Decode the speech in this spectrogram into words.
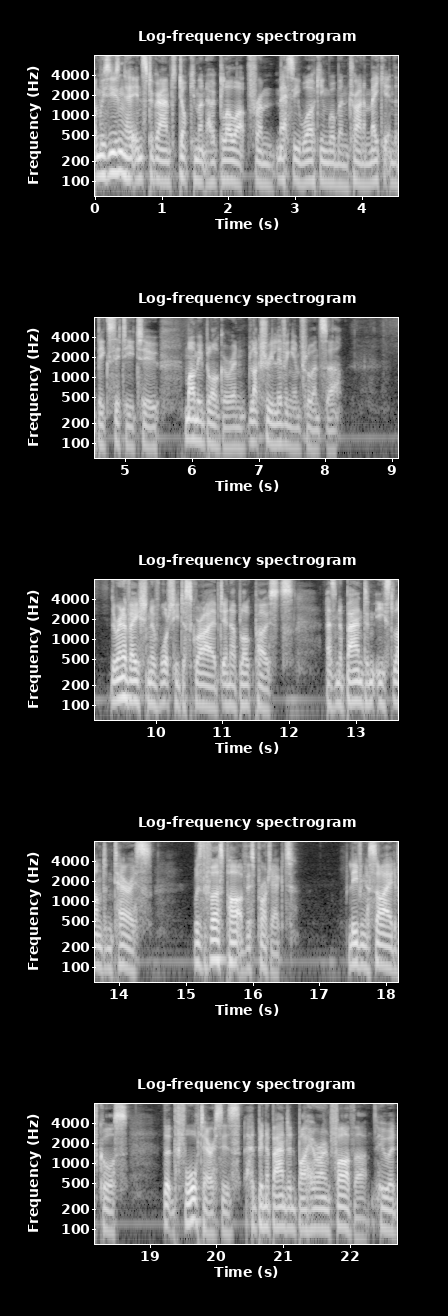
and was using her Instagram to document her glow up from messy working woman trying to make it in the big city to mummy blogger and luxury living influencer. The renovation of what she described in her blog posts as an abandoned East London terrace was the first part of this project, leaving aside, of course, that the four terraces had been abandoned by her own father, who had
